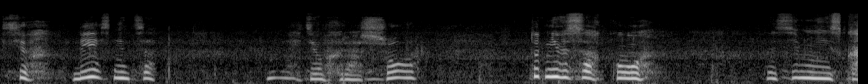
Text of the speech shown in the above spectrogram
Все, лестница. Мы идем хорошо. Тут невысоко, совсем низко.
